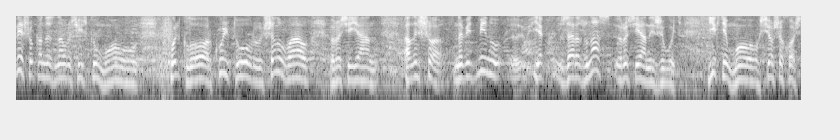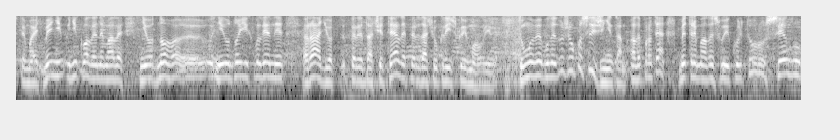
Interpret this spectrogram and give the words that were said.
вишукано знав російську мову, фольклор, культуру, шанував росіян. Але що, на відміну, е, як зараз у нас росіяни живуть, їхня мова, все, що хочете, мають. Ми ні- ніколи не мали ні одного, ні одної хвилини радіопередачі, телепередачі українською мовою. Тому ми були дуже упосліджені там. Але проте ми тримали свою культуру, силу,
